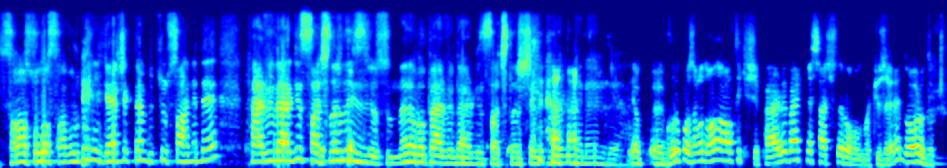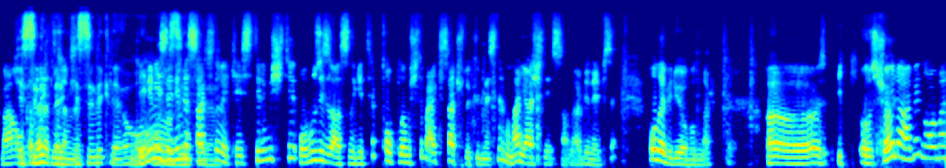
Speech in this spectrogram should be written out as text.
sağa sola savurdu mu gerçekten bütün sahnede Pervi Bergin saçlarını izliyorsun. Merhaba Pervi Bergin saçları şeklinde bir deneyimdi ya. Ya, e, grup o zaman 16 kişi. Pervi Berk ve saçları olmak üzere. Doğrudur. Ben o kadar Kesinlikle, hatırlamıyorum. kesinlikle. O, Benim o izlediğimde saçları kestirmişti. Omuz hizasını getirip toplamıştı. Belki saç dökülmesidir. Bunlar yaşlı insanlar bir hepsi. Olabiliyor bunlar. Ee, şöyle abi normal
